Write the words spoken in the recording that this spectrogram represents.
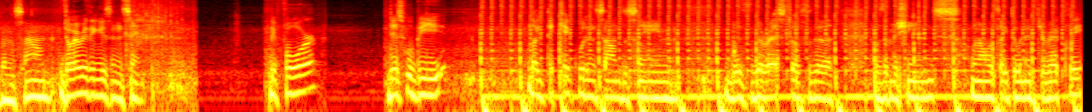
Gonna sound. So everything is in sync. Before, this would be like the kick wouldn't sound the same with the rest of the of the machines when I was like doing it directly.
